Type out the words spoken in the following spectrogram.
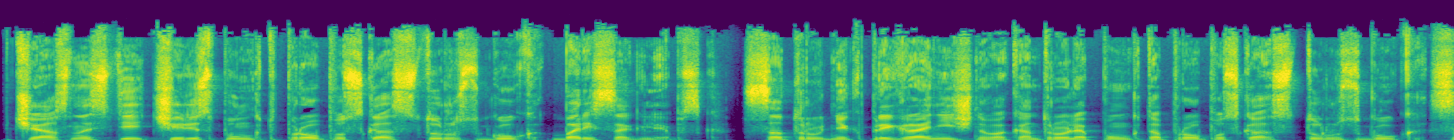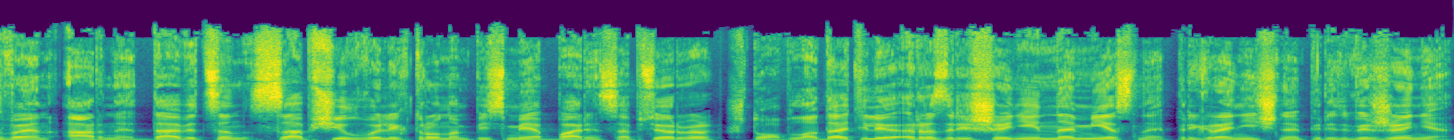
в частности, через пункт пропуска Стурсгук-Борисоглебск. Сотрудник приграничного контроля пункта пропуска Стурсгук Свен Арне Давидсон сообщил в электронном письме Баренц Обсервер, что обладатель Обладатели разрешений на местное приграничное передвижение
